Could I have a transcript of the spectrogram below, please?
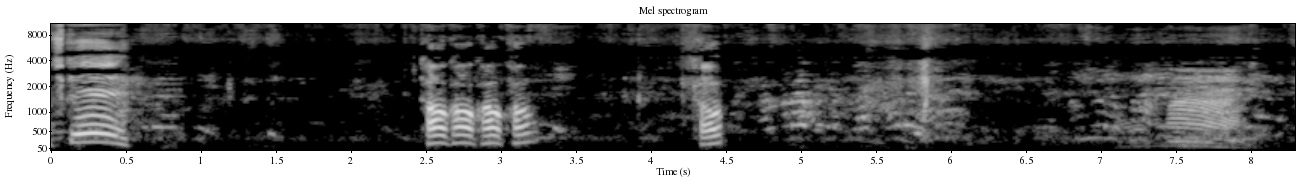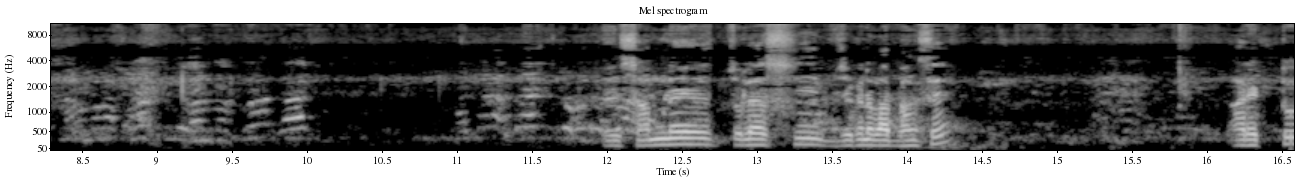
উচকে খাও খাও খাও খাও। খাও। এই সামনে চলে আসছি যেখানে বাদ ভাঙছে। আর একটু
